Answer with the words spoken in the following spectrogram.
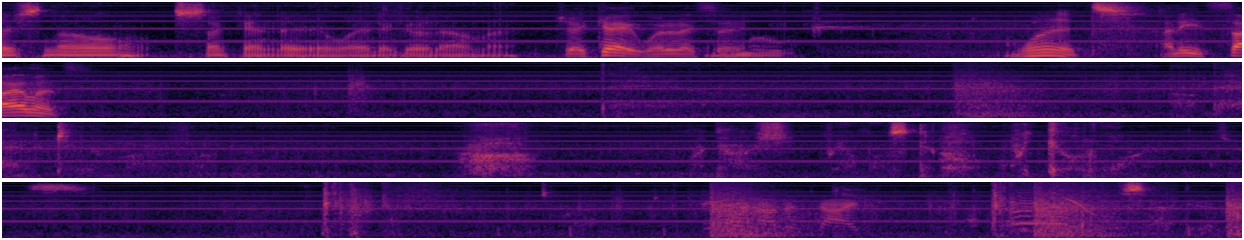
There's no secondary way to go down there. JK, what did I say? What? I need silence. Attitude, motherfucker. oh my gosh, we almost killed. We killed one. Yes. other side. Second.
